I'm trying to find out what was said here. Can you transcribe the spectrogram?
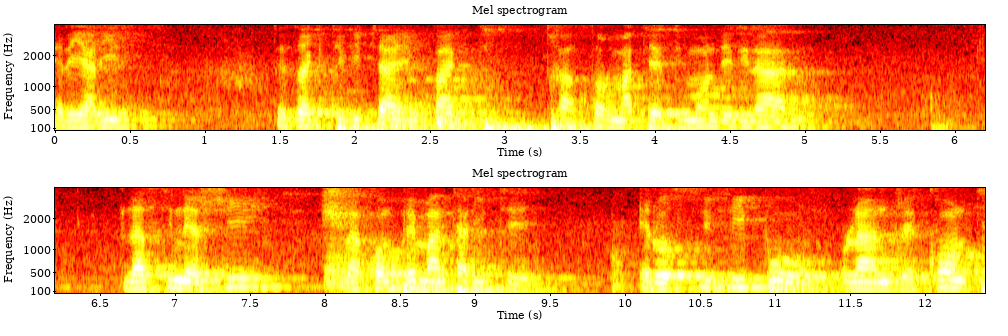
et réalistes des activités à impact transformateur du monde rural. La synergie, la complémentarité et le suivi pour rendre compte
